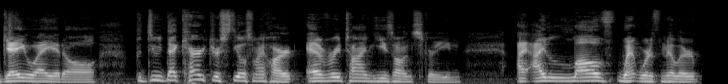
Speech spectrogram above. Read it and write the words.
gay way at all, but dude, that character steals my heart every time he's on screen. I, I love Wentworth Miller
